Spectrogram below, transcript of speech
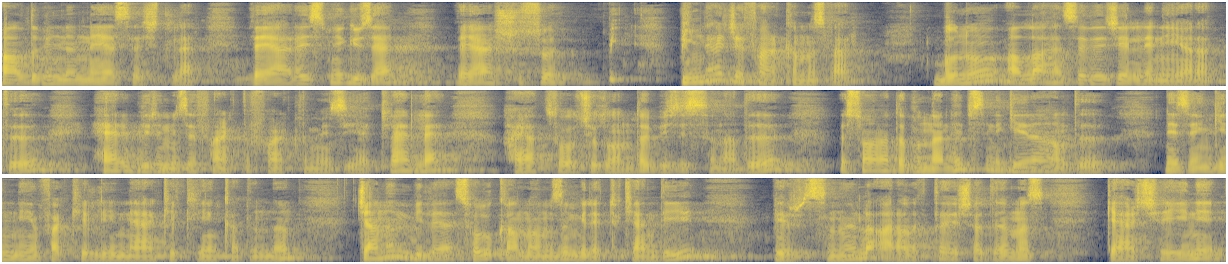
aldı bilmem neye seçtiler. Veya resmi güzel veya şusu. Binlerce farkımız var bunu Allah Azze ve Celle'nin yarattığı her birimize farklı farklı meziyetlerle hayat yolculuğunda bizi sınadığı ve sonra da bunların hepsini geri aldığı, ne zenginliğin, fakirliğin, ne erkekliğin, kadınlığın, canın bile, soluk almamızın bile tükendiği bir sınırlı aralıkta yaşadığımız gerçeğini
